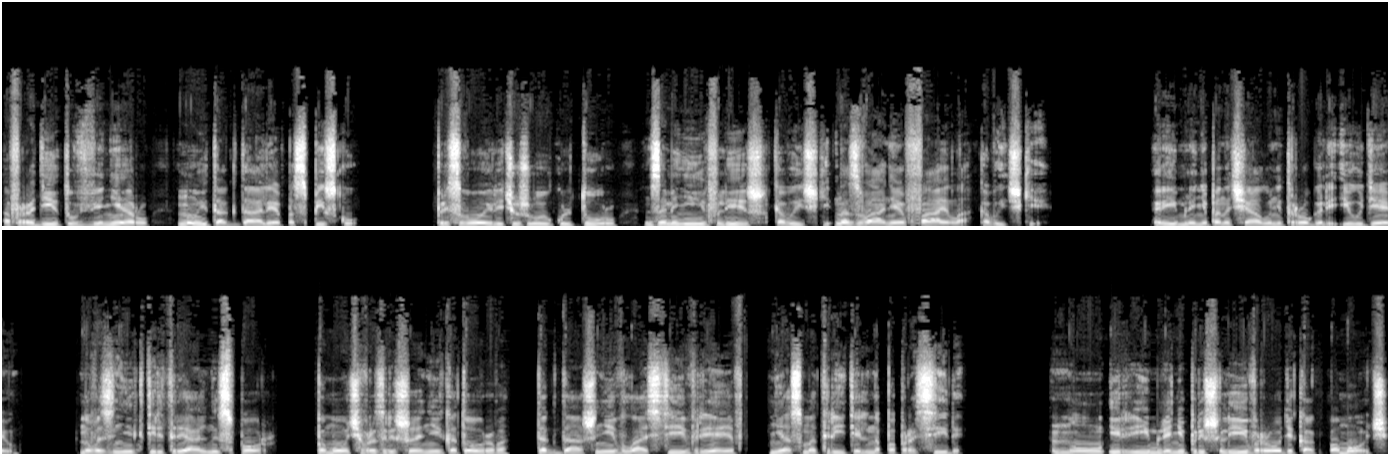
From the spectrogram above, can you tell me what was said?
Афродиту в Венеру, ну и так далее по списку. Присвоили чужую культуру, заменив лишь, кавычки, название файла, кавычки. Римляне поначалу не трогали Иудею, но возник территориальный спор, помочь в разрешении которого тогдашние власти евреев неосмотрительно попросили. Ну, и римляне пришли вроде как помочь,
